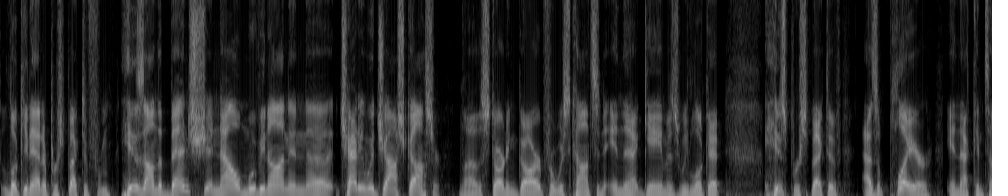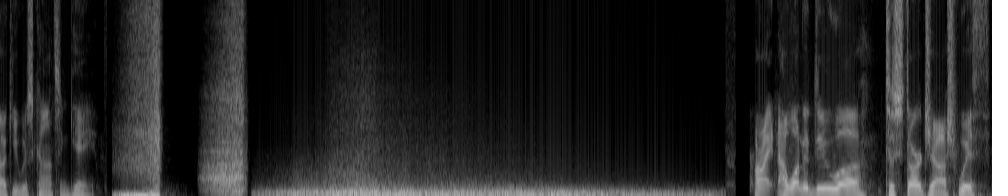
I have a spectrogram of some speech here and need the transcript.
looking at a perspective from his on the bench, and now moving on and uh, chatting with Josh Gasser, uh, the starting guard for Wisconsin in that game, as we look at his perspective as a player in that Kentucky Wisconsin game. All right, I wanted to uh, to start, Josh, with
